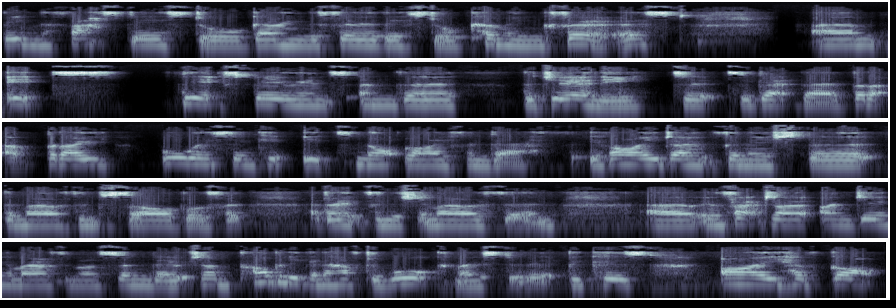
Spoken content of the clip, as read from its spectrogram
being the fastest or going the furthest or coming first. Um, it's the experience and the the journey to, to get there. But but I always think it, it's not life and death. If I don't finish the, the marathon des Sables, if I don't finish a marathon, uh, in fact, I, am doing a marathon on Sunday, which I'm probably going to have to walk most of it because I have got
